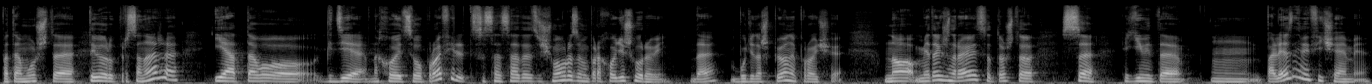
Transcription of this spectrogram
потому что ты выбрал персонажа, и от того, где находится его профиль, соответствующим образом и проходишь уровень, да, будет шпион и прочее. Но мне также нравится то, что с какими-то м- полезными фичами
